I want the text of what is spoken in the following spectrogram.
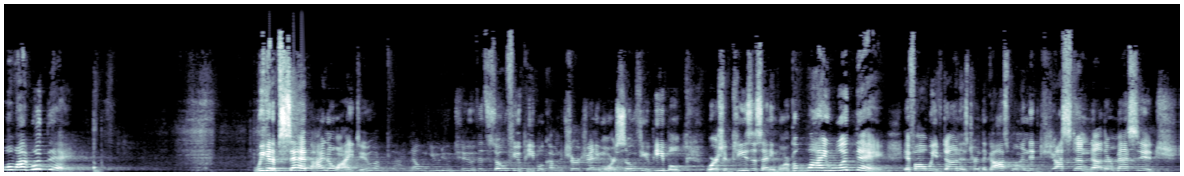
Well, why would they? We get upset. I know I do know you do too, that so few people come to church anymore. So few people worship Jesus anymore. But why would they if all we've done is turn the gospel into just another message?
